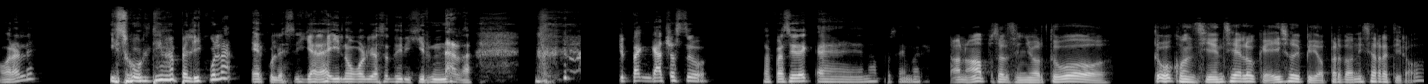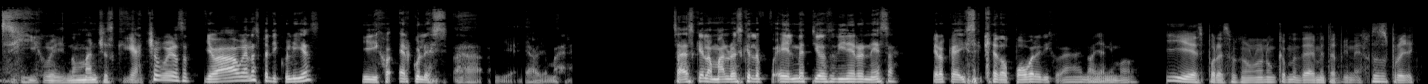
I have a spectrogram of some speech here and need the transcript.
órale. Y su última película, Hércules. Y ya de ahí no volvió a dirigir nada. ¿Qué tan gacho estuvo? O sea, fue así de, eh, no, pues ahí muere. No, no, pues el señor tuvo, tuvo conciencia de lo que hizo y pidió perdón y se retiró. Sí, güey, no manches, qué gacho, güey. O sea, llevaba buenas peliculillas y dijo, Hércules. Ah, ya, ya, vaya madre. Sabes que lo malo es que lo- él metió dinero en esa. Creo que ahí se quedó pobre y dijo, ah, no, ya ni modo. Y es por eso que uno nunca debe meter dinero en esos proyectos.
